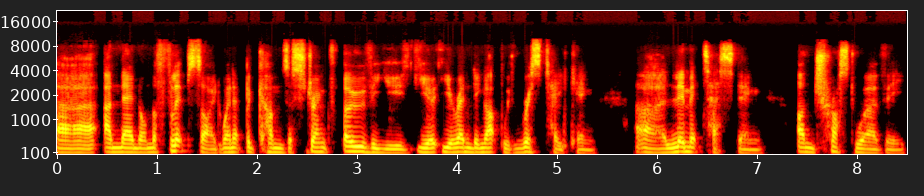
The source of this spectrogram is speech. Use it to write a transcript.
uh, and then on the flip side when it becomes a strength overused you're, you're ending up with risk taking uh, limit testing untrustworthy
